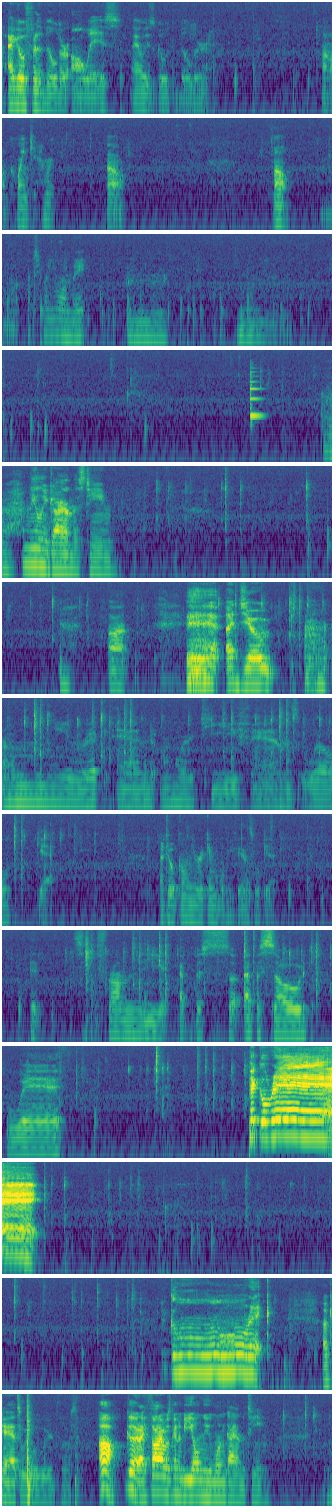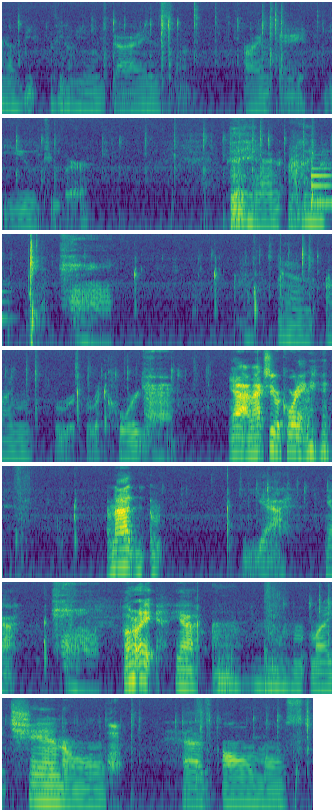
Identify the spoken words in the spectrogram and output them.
I go for the builder always. I always go with the builder. Oh, coin camera. Oh. Oh. What are you on, mate? Mm. Mm. I'm the only guy on this team. Uh, a joke only Rick and Morty fans will get. A joke only Rick and Morty fans will get. It's from the episode episode with Pickle Rick. Pickle Rick. Okay, that's a little weird. Oh, good. I thought I was gonna be only one guy on the team. Be, you know, guys, I'm a YouTuber, and I'm and I'm re recording. Yeah, I'm actually recording. I'm not. Um, yeah. Yeah. Alright, yeah. My channel has almost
